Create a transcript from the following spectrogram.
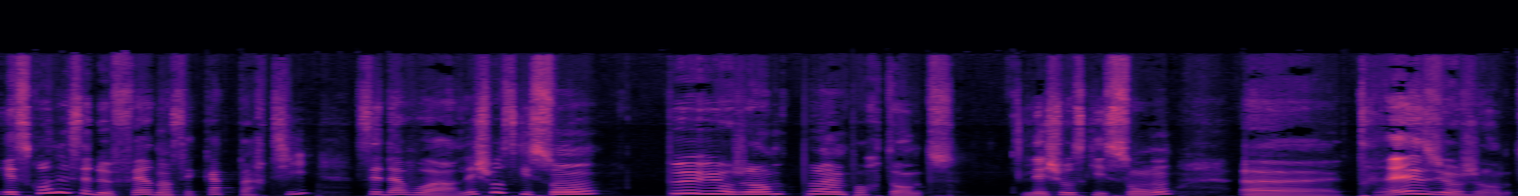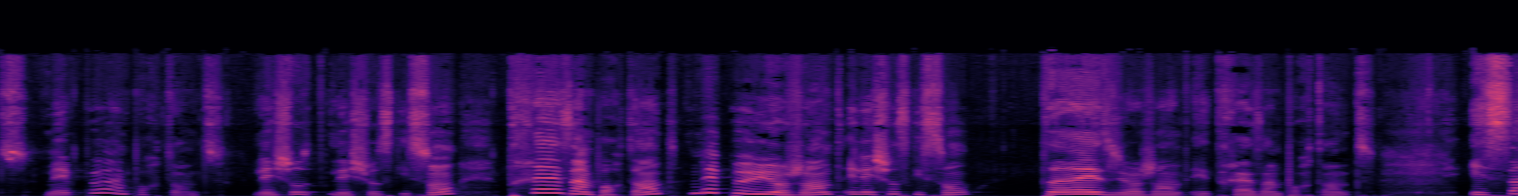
Et ce qu'on essaie de faire dans ces quatre parties, c'est d'avoir les choses qui sont peu urgentes, peu importantes. Les choses qui sont euh, très urgentes, mais peu importantes. Les, les choses qui sont très importantes, mais peu urgentes. Et les choses qui sont très urgente et très importante. Et ça,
